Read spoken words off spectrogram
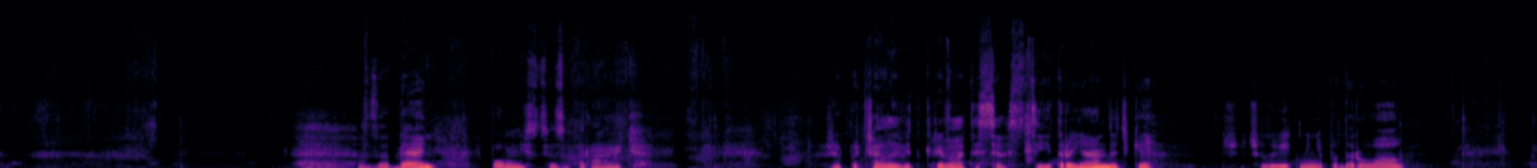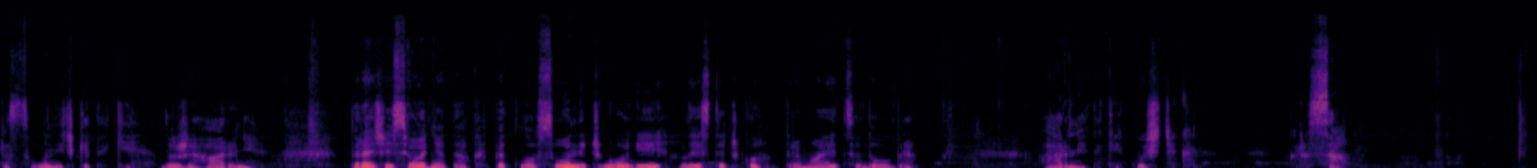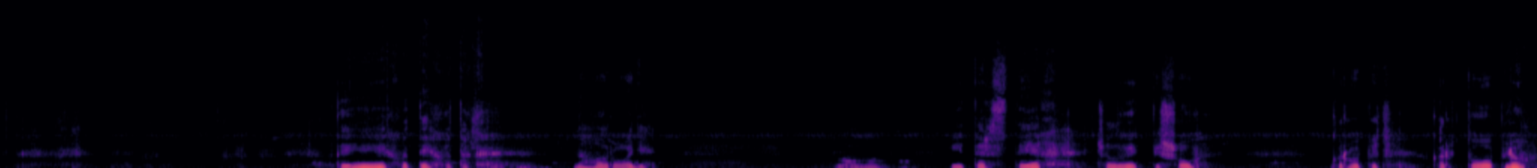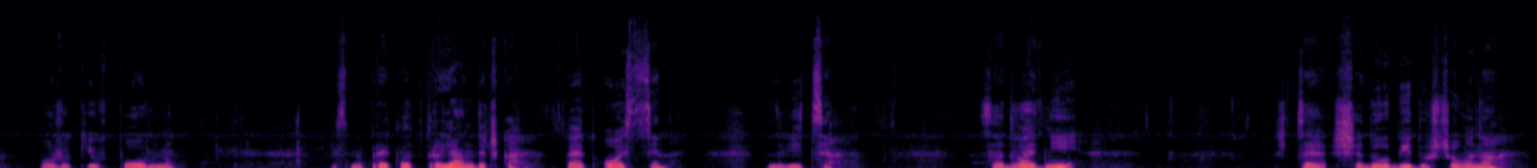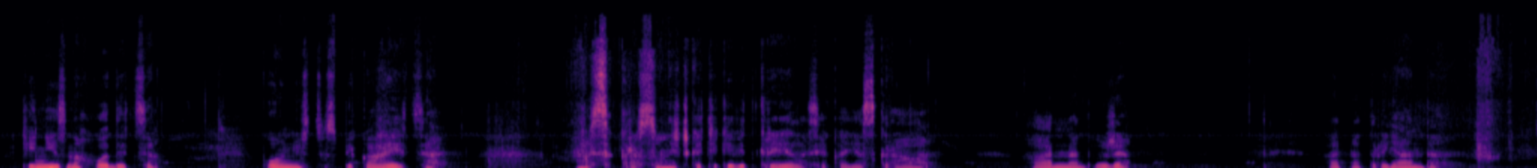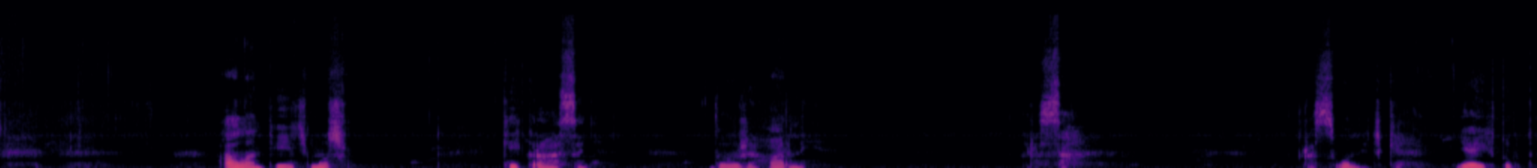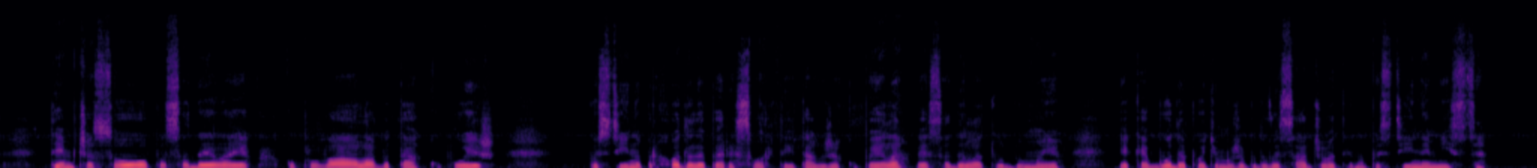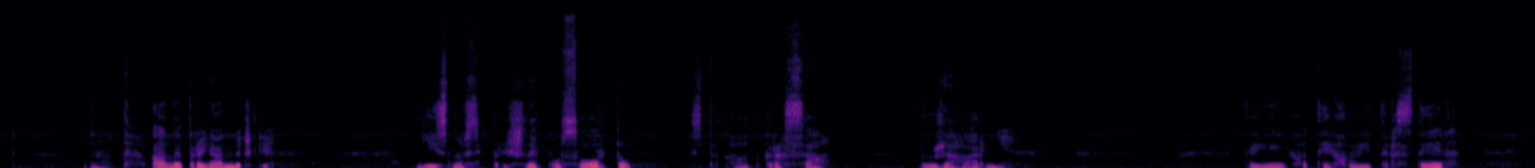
за день повністю згорають. Вже почали відкриватися ось ці трояндочки, що чоловік мені подарував. Красунечки такі, дуже гарні. До речі, сьогодні так пекло сонечко і листечко тримається добре. Гарний такий кущик. Краса. Тихо, тихо так на городі. Вітер стих. Чоловік пішов кропить картоплю, бо жуків повно. Ось, наприклад, трояндочка Пет Остін. Дивіться, за два дні, це ще до обіду, що вона в тіні знаходиться, повністю спікається. Ось красунечка тільки відкрилась, яка яскрава. Гарна дуже. Гарна троянда. Алан Тічмош. Який красень. Дуже гарний. Краса. Красунечки. Я їх тут тимчасово посадила, як купувала, бо так купуєш. Постійно приходили пересорти. І так вже купила, висадила тут. Думаю, яке буде, потім вже буду висаджувати на постійне місце. От. Але трояндочки дійсно всі прийшли по сорту. Ось така от краса. Дуже гарні. Тихо, тихо, вітер стих.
